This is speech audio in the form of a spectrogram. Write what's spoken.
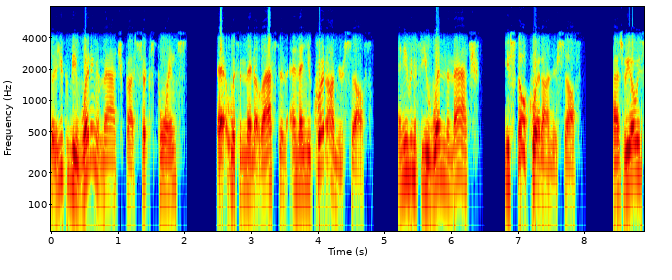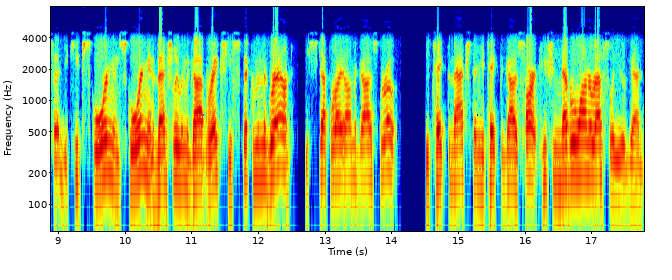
So you could be winning a match by six points Eh, with a minute left, and, and then you quit on yourself. And even if you win the match, you still quit on yourself. As we always said, you keep scoring and scoring, and eventually, when the guy breaks, you stick him in the ground. You step right on the guy's throat. You take the match, then you take the guy's heart. He should never want to wrestle you again.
